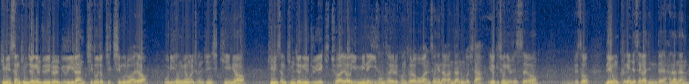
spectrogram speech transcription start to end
김일성 김정일 주의를 유일한 지도적 지침으로 하여 우리 혁명을 전진시키며 김일성 김정일 주의에 기초하여 인민의 이상 사회를 건설하고 완성해 나간다는 것이다. 이렇게 정의를 했어요. 그래서 내용 크게 이제 세 가지인데 하나는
